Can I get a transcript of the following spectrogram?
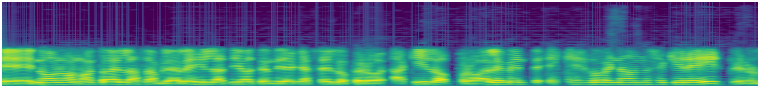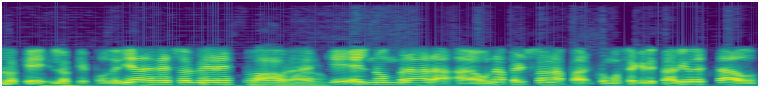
Eh, no, no, no, entonces la Asamblea Legislativa tendría que hacerlo, pero aquí lo probablemente es que el gobernador no se quiere ir, pero lo que lo que podría resolver esto Wow, ahora mano. es que él nombrara a una persona pa- como secretario de Estado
